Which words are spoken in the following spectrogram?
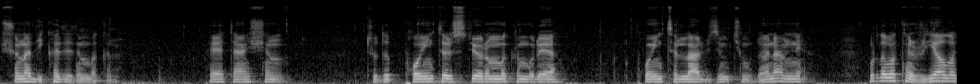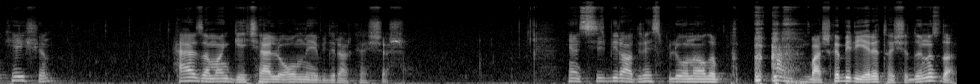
şuna dikkat edin bakın. Pay attention to the pointers diyorum bakın buraya. Pointerlar bizim için burada önemli. Burada bakın reallocation her zaman geçerli olmayabilir arkadaşlar. Yani siz bir adres bloğunu alıp başka bir yere taşıdığınızda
